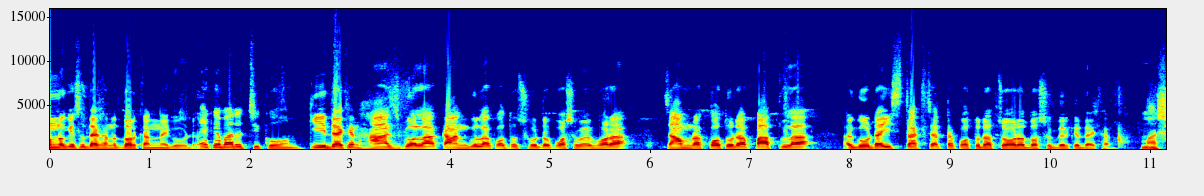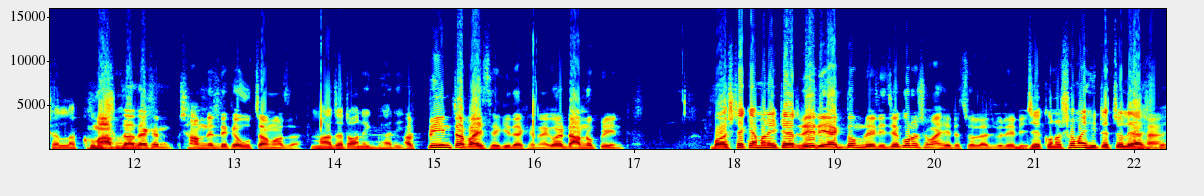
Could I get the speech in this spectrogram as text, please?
অন্য কিছু দেখানোর দরকার নাই গরুটা। একেবারে চিকন। কি দেখেন হাঁস গলা কানগুলা কত ছোট পশমে ভরা। চামড়া কতটা পাতলা আর গোটা স্ট্রাকচারটা কতটা চওড়া দর্শকদেরকে দেখান। মাশাআল্লাহ খুব মাজা দেখেন সামনের দিকে উঁচা মাজা। মাজাটা অনেক ভারী। আর প্রিন্টটা পাইছে কি দেখেন? একবার ডানো প্রিন্ট বয়সটা কেমন এটার? রেডি একদম রেডি যে কোনো সময় হেঁটে চলে আসবে রেডি যে কোনো সময় হিটে চলে আসবে।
